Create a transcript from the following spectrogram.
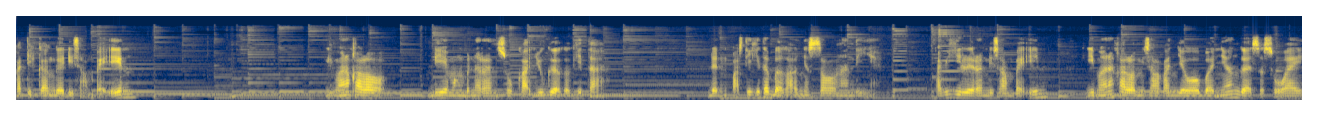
Ketika nggak disampaikan, gimana kalau dia emang beneran suka juga ke kita? Dan pasti kita bakal nyesel nantinya. Tapi giliran disampaikan, gimana kalau misalkan jawabannya nggak sesuai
